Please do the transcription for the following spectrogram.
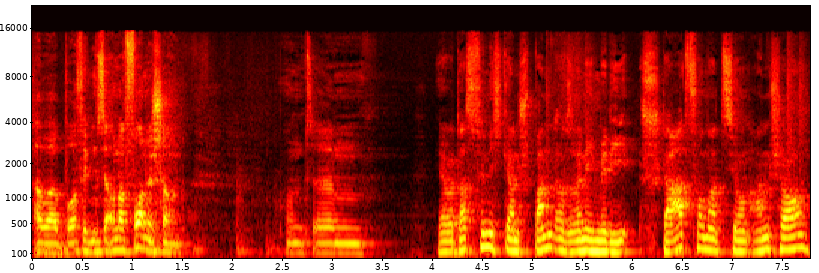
Aber Borthwick muss ja auch nach vorne schauen. Und ähm, Ja, aber das finde ich ganz spannend. Also wenn ich mir die Startformation anschaue,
